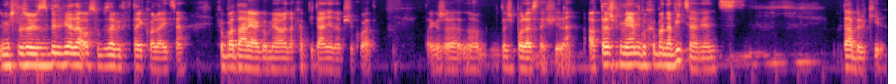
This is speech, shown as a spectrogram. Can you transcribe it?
Myślę, że już zbyt wiele osób zawiódł w tej kolejce. Chyba Daria go miała na kapitanie na przykład. Także no, dość bolesne chwile. A też miałem go chyba na wice, więc double kill.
